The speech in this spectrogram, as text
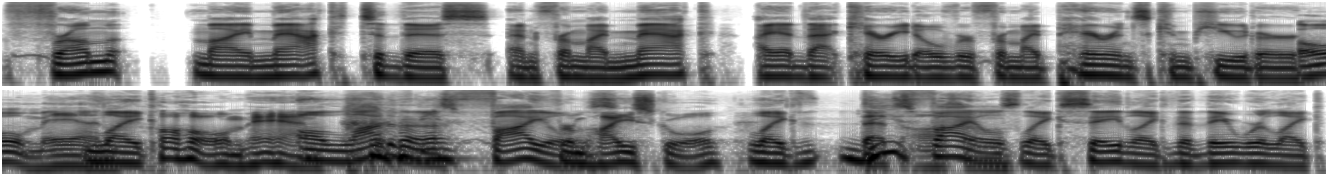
from my Mac to this and from my Mac I had that carried over from my parents' computer. Oh man. Like oh man, a lot of these files from high school. like th- these awesome. files like say like that they were like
